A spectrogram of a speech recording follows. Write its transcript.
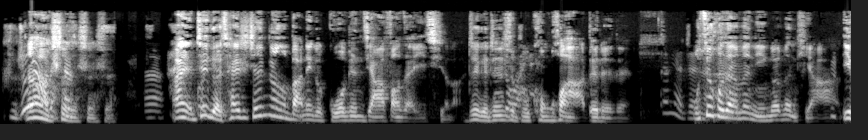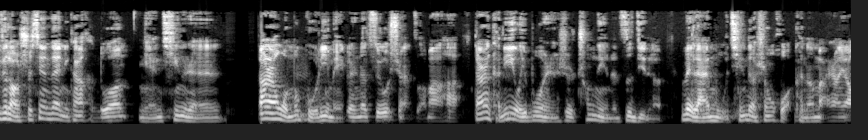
很重要的。是是是，嗯，哎，这个才是真正的把那个国跟家放在一起了，这个真是不空话，对对对。真的真的。我最后再问你一个问题啊，易飞老师，现在你看很多年轻人。当然，我们鼓励每个人的自由选择嘛，哈。当然，肯定有一部分人是憧憬着自己的未来母亲的生活，可能马上要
